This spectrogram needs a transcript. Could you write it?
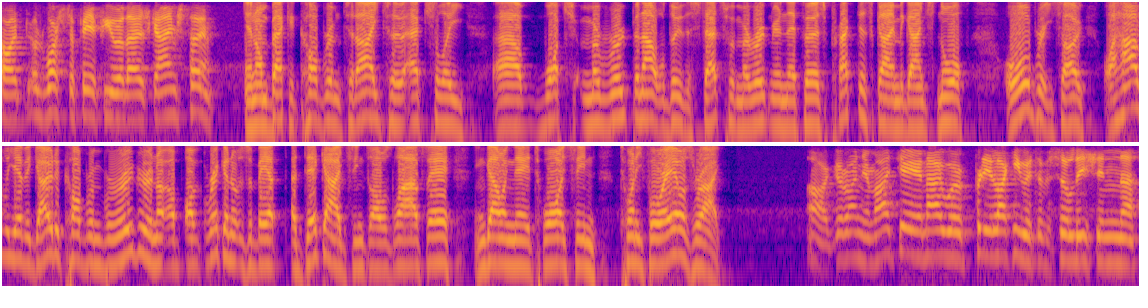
I'd, I'd watched a fair few of those games too. And I'm back at Cobram today to actually watch Mooroopna. We'll do the stats for Mooroopna in their first practice game against North Albury. So I hardly ever go to Cobram Barooga, and I, I reckon it was about a decade since I was last there and going there twice in 24 hours, Ray. Oh, good on you, mate. Yeah, no, we're pretty lucky with the facilities in uh,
